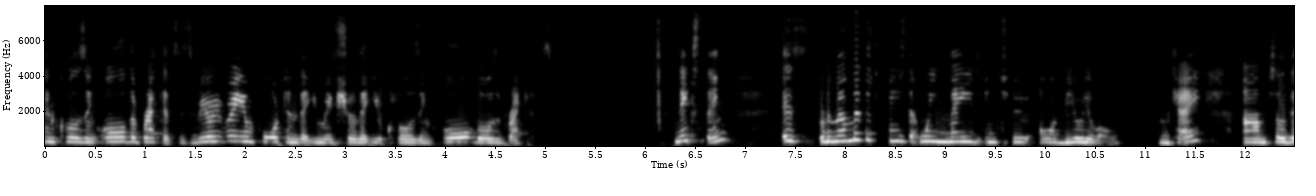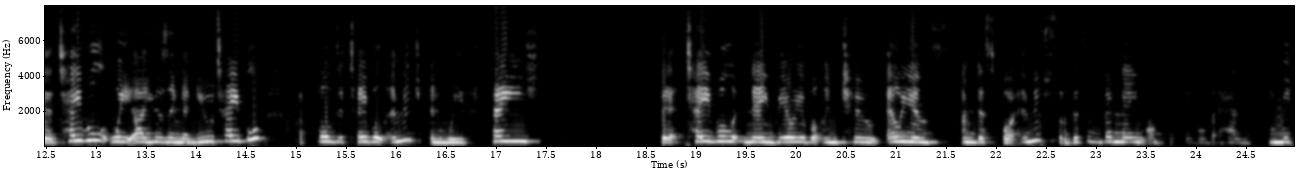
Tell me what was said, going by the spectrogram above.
And closing all the brackets. It's very, very important that you make sure that you're closing all those brackets. Next thing is remember the change that we made into our variable okay um, so the table we are using a new table I've called the table image and we've changed the table name variable into aliens underscore image. So this is the name of the table that has image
